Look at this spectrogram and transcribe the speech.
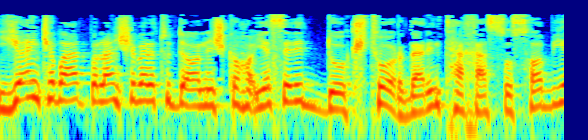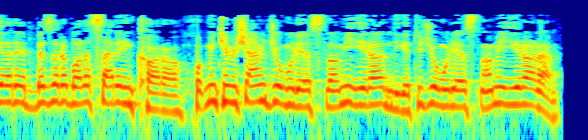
یا اینکه باید بلند شه بره تو دانشگاه ها یه سری دکتر در این تخصص ها بیاره بذاره بالا سر این کارا. خب این که میشه همین جمهوری اسلامی ایران دیگه. تو جمهوری اسلامی ایرانم.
